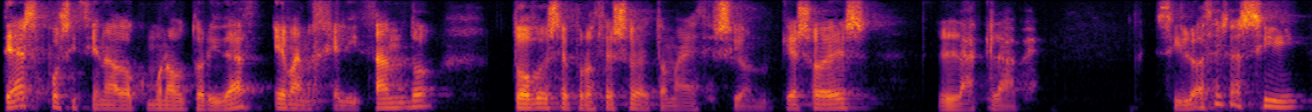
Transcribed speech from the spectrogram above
te has posicionado como una autoridad evangelizando todo ese proceso de toma de decisión, que eso es la clave. Si lo haces así,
